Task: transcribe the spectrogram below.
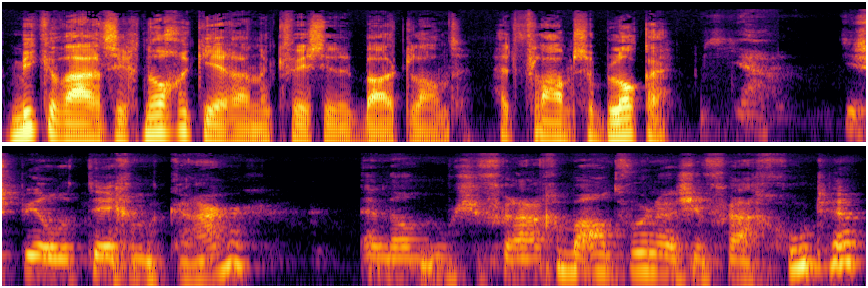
Mieke waren zich nog een keer aan een quiz in het buitenland. Het Vlaamse blokken. Je speelde tegen elkaar en dan moest je vragen beantwoorden. En als je een vraag goed hebt,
